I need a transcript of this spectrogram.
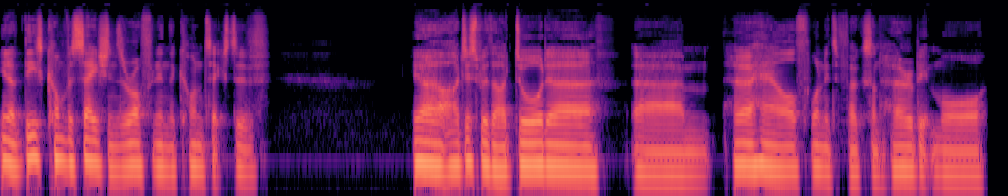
you know these conversations are often in the context of you know oh, just with our daughter um her health wanting to focus on her a bit more.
